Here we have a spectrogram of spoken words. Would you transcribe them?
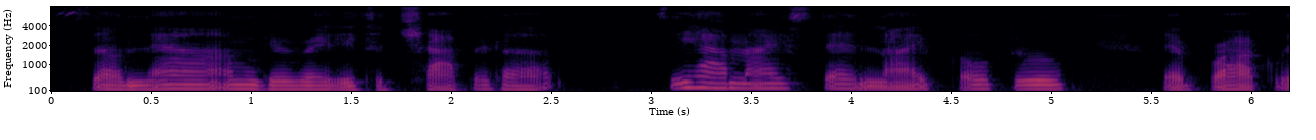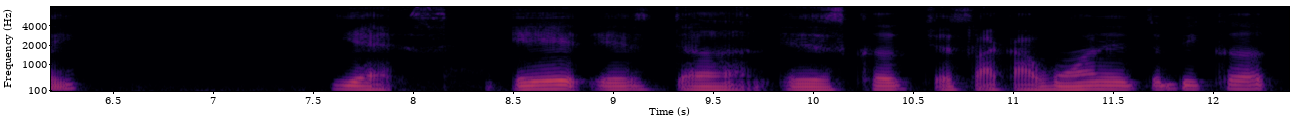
So now I'm getting ready to chop it up. See how nice that knife go through that broccoli? Yes, it is done. It is cooked just like I wanted it to be cooked.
